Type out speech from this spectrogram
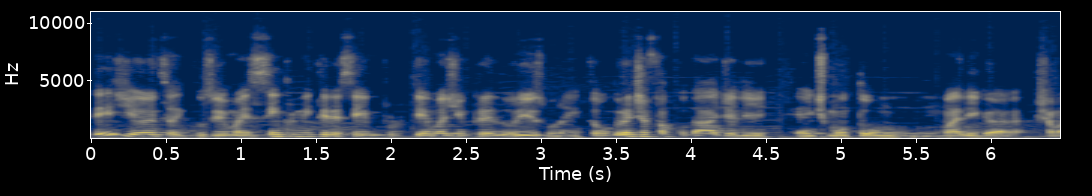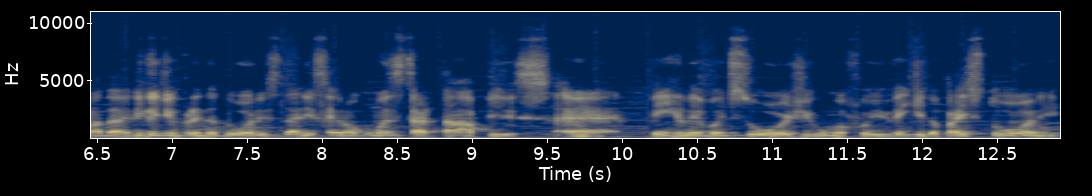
desde antes, inclusive, mas sempre me interessei por temas de empreendedorismo, né? Então, durante a faculdade ali, a gente montou um, uma liga chamada Liga de Empreendedores. Dali saíram algumas startups é, bem relevantes hoje. Uma foi vendida para a Stone,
